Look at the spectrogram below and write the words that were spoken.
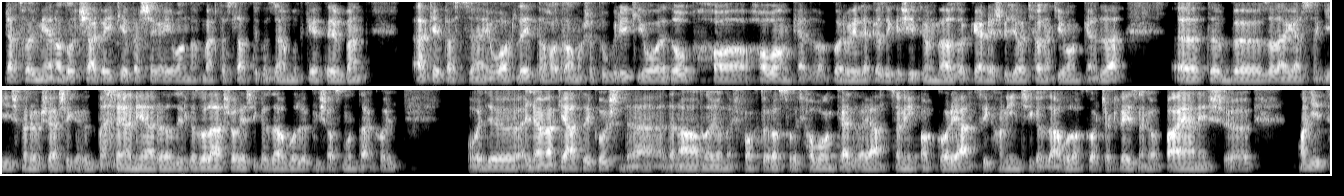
illetve hogy milyen adottságai, képességei vannak, mert ezt láttuk az elmúlt két évben. Elképesztően jó atléta, hatalmasat ugrik, jól dob, ha, ha van kedve, akkor védekezik, és itt jön be az a kérdés, ugye, hogy ha neki van kedve, több Zalaegerszegi ismerőssel sikerült beszélni erről az igazolásról, és igazából ők is azt mondták, hogy, hogy egy remek játékos, de, de nagyon nagy faktor az, hogy ha van kedve játszani, akkor játszik, ha nincs igazából, akkor csak részleg a pályán, és annyit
